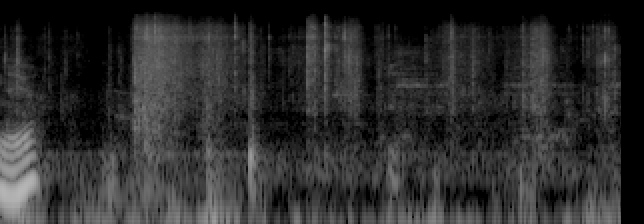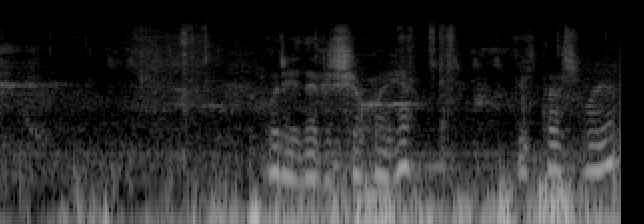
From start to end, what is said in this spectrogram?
Niye? Buraya da bir şey koyayım. Bir taş koyayım.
